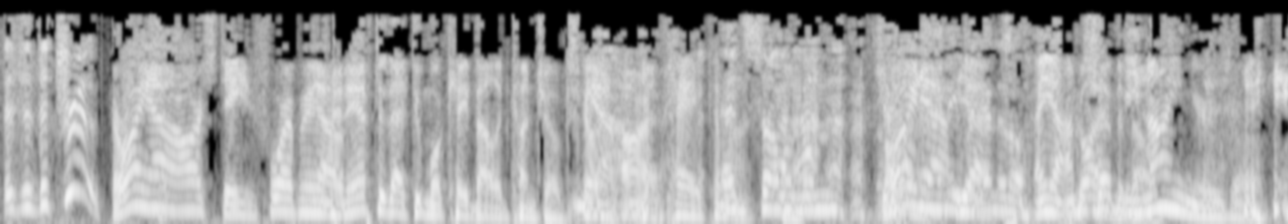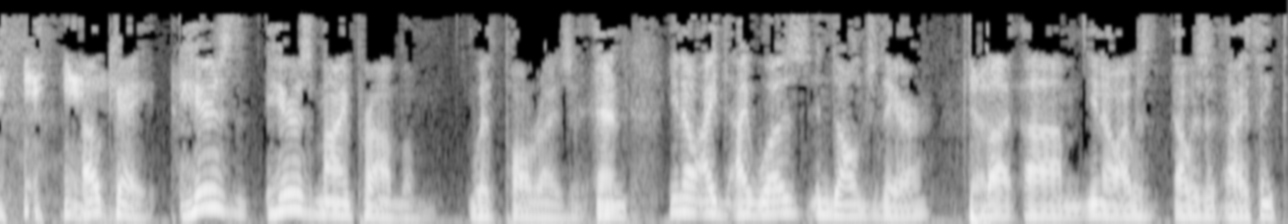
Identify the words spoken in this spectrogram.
This is the truth. Right now on our stage before I bring out. And after that, do more Kaye Ballard cunt jokes. Go yeah, ahead. all right. Hey, come on. Ed Sullivan. Right now, yeah, Uh, yeah. I'm Go ahead, 79 years old. Okay, here's here's my problem with Paul Reiser, and you know I I was indulged there, Yeah. but um you know I was I was I think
